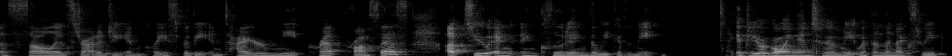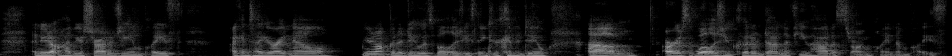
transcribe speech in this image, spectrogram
a solid strategy in place for the entire meet prep process up to and including the week of the meet. If you're going into a meet within the next week and you don't have your strategy in place, I can tell you right now, you're not going to do as well as you think you're going to do, um, or as well as you could have done if you had a strong plan in place.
